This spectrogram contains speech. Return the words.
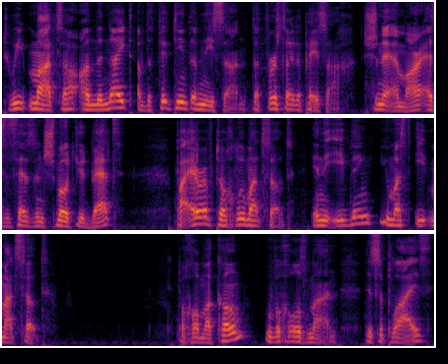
to eat matzah on the night of the 15th of Nisan, the first night of Pesach. Shne Emar, as it says in Shmot Yud Bet, Pa'erev tochlu matzot. In the evening, you must eat matzot. B'chol makom uv'chol zman. This applies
